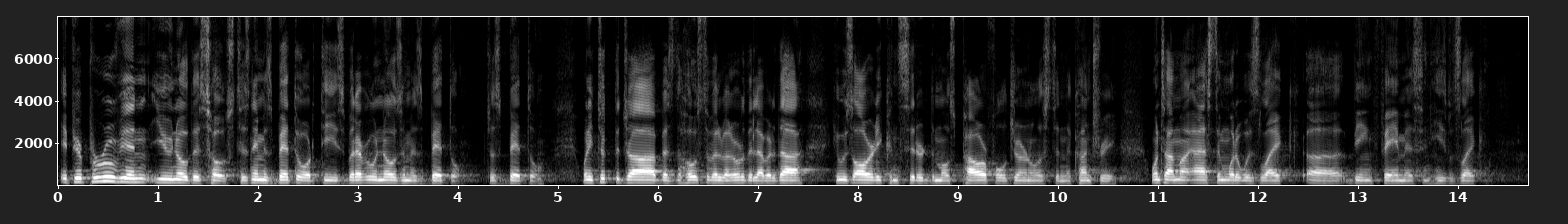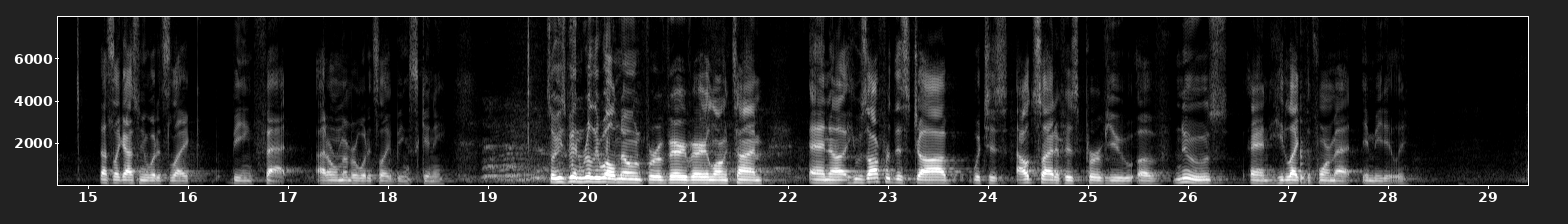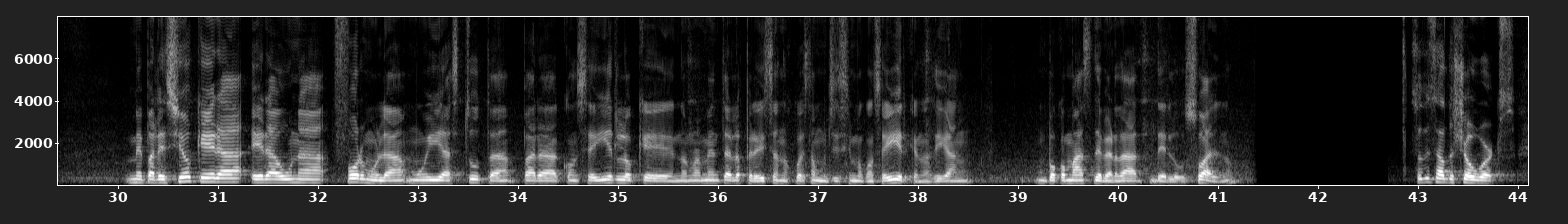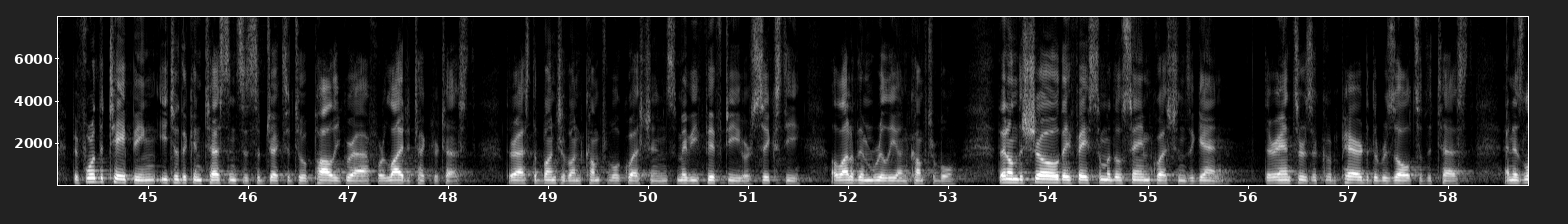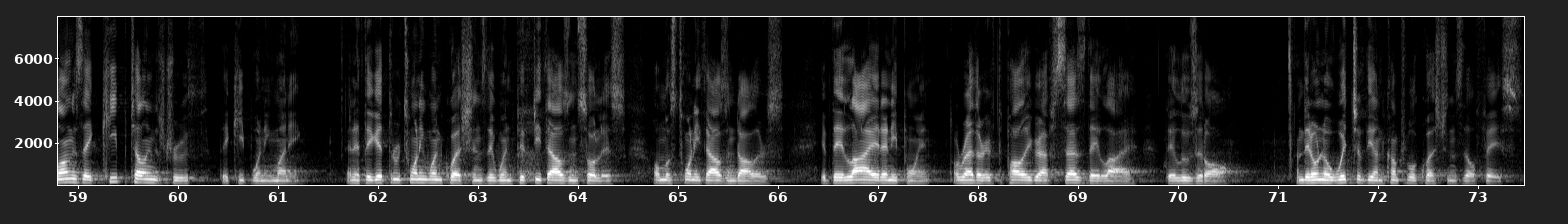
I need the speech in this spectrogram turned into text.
If you're Peruvian, you know this host. His name is Beto Ortiz, but everyone knows him as Beto, just Beto. When he took the job as the host of El Valor de la Verdad, he was already considered the most powerful journalist in the country. One time I asked him what it was like uh, being famous, and he was like, that's like asking me what it's like being fat. I don't remember what it's like being skinny. so he's been really well known for a very, very long time. And uh, he was offered this job, which is outside of his purview of news, and he liked the format immediately. Me pareció que era, era una fórmula muy astuta para conseguir lo que normalmente a los periodistas nos cuesta muchísimo conseguir, que nos digan un poco más de verdad de lo usual, ¿no? So this is how the show works. Before the taping, each of the contestants is subjected to a polygraph or lie detector test. They're asked a bunch of uncomfortable questions, maybe 50 or 60, a lot of them really uncomfortable. Then on the show, they face some of those same questions again. Their answers are compared to the results of the test, and as long as they keep telling the truth, they keep winning money. And if they get through 21 questions, they win 50,000 soles, almost $20,000. If they lie at any point, or rather, if the polygraph says they lie, they lose it all. And they don't know which of the uncomfortable questions they'll face.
